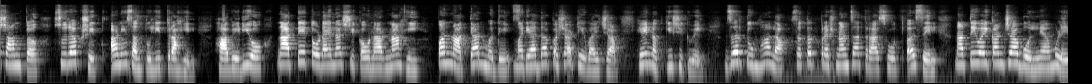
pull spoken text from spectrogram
शांत सुरक्षित आणि संतुलित राहील. हा व्हिडिओ नाते तोडायला शिकवणार नाही पण नात्यांमध्ये मर्यादा कशा ठेवायच्या हे नक्की शिकवेल. जर तुम्हाला सतत प्रश्नांचा त्रास होत असेल नातेवाईकांच्या बोलण्यामुळे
